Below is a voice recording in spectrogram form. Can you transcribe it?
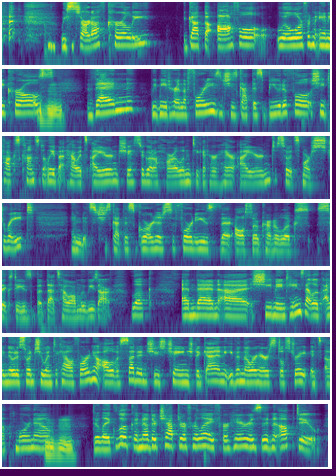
we start off curly, got the awful little orphan Annie curls. Mm-hmm. Then we meet her in the 40s and she's got this beautiful, she talks constantly about how it's ironed. She has to go to Harlem to get her hair ironed so it's more straight. And it's she's got this gorgeous 40s that also kind of looks 60s, but that's how all movies are. Look. And then uh, she maintains that look. I noticed when she went to California, all of a sudden she's changed again, even though her hair is still straight. It's up more now. Mm-hmm. They're like, look, another chapter of her life. Her hair is in an updo.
